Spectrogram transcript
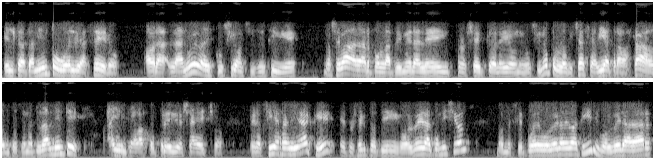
el tratamiento vuelve a cero. Ahora, la nueva discusión, si se sigue, no se va a dar por la primera ley, proyecto de ley ómnibus, sino por lo que ya se había trabajado. Entonces, naturalmente, hay un trabajo previo ya hecho. Pero sí es realidad que el proyecto tiene que volver a comisión, donde se puede volver a debatir y volver a dar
